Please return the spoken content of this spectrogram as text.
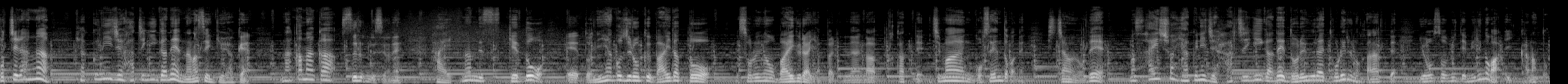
こちらが128ギガで7900円。なかなかするんですよね。はい。なんですけど、えっ、ー、と、256倍だと、それの倍ぐらいやっぱり値段がかかって1万5000円とかね、しちゃうので、まあ、最初は128ギガでどれぐらい撮れるのかなって様子を見てみるのがいいかなと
